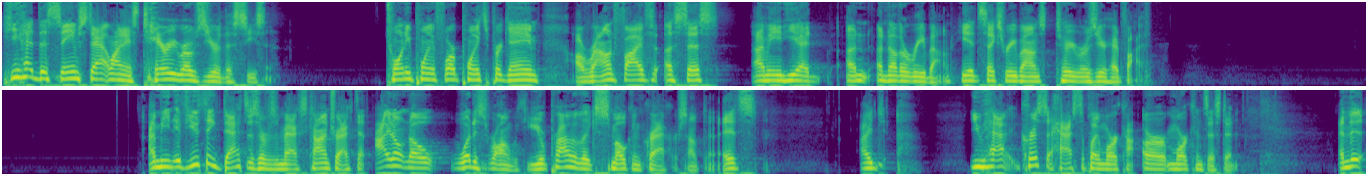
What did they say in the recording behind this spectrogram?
he had the same stat line as Terry Rozier this season 20.4 points per game, around five assists. I mean, he had an, another rebound. He had six rebounds. Terry Rozier had five. I mean, if you think that deserves a max contract, then I don't know what is wrong with you. You're probably like smoking crack or something. It's I you have Khris has to play more or more consistent. And the,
